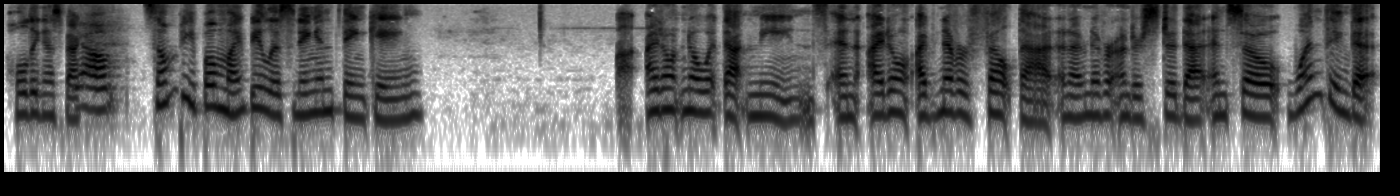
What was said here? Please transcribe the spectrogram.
holding us back Yeah. some people might be listening and thinking "I- don't know what that means and i don't i've never felt that and i've never understood that and so one thing that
